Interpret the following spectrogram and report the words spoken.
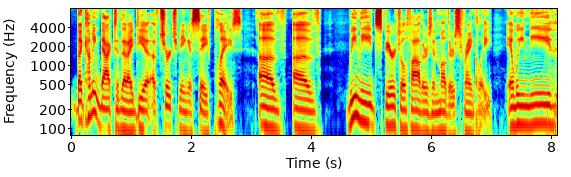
but coming back to that idea of church being a safe place of of we need spiritual fathers and mothers, frankly, and we need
